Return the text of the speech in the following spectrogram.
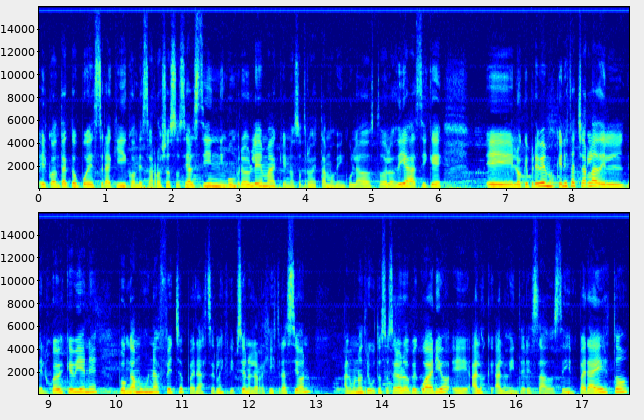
el contacto puede ser aquí con desarrollo social sin ningún problema, que nosotros estamos vinculados todos los días, así que eh, lo que prevemos que en esta charla del, jueves que viene pongamos una fecha para hacer la inscripción o la registración al monotributo social agropecuario eh, a, los, a los interesados. ¿sí? Para esto,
